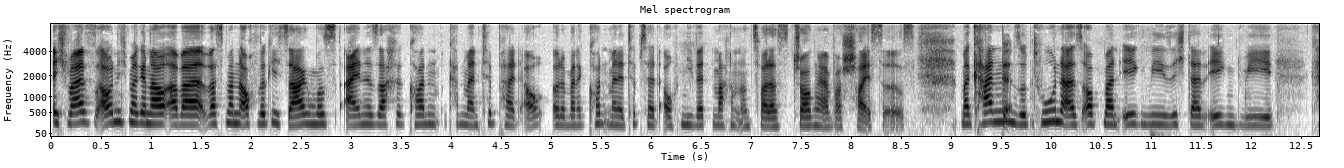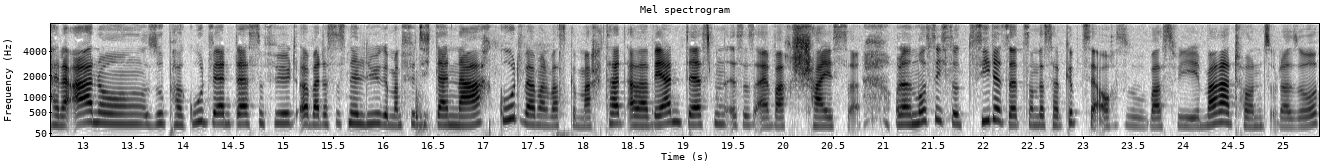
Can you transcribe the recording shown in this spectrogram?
Ich weiß es auch nicht mehr genau, aber was man auch wirklich sagen muss, eine Sache kann, kann mein Tipp halt auch, oder meine konnten meine Tipps halt auch nie wettmachen, und zwar, dass Joggen einfach scheiße ist. Man kann so tun, als ob man irgendwie sich dann irgendwie, keine Ahnung, super gut währenddessen fühlt, aber das ist eine Lüge. Man fühlt sich danach gut, weil man was gemacht hat, aber währenddessen ist es einfach scheiße. Und man muss sich so Ziele setzen, und deshalb gibt es ja auch so was wie Marathons oder so,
